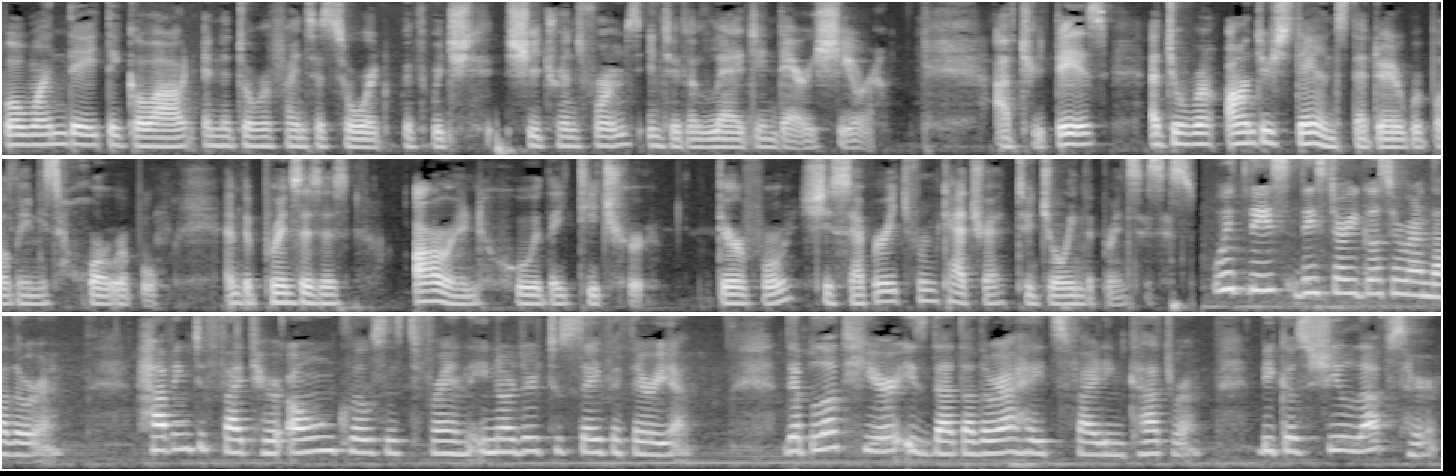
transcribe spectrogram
But one day they go out and Adora finds a sword with which she transforms into the legendary She-Ra. After this, Adora understands that the rebellion is horrible and the princesses aren't who they teach her. Therefore, she separates from Catra to join the princesses. With this, the story goes around Adora, having to fight her own closest friend in order to save Etheria. The plot here is that Adora hates fighting Catra because she loves her,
